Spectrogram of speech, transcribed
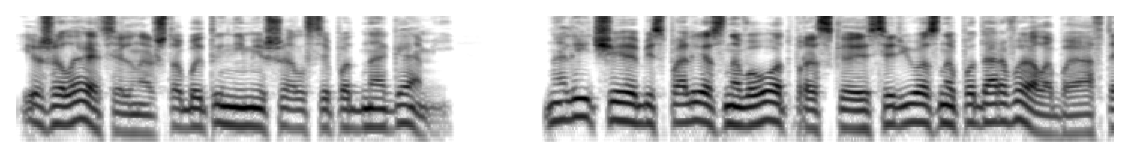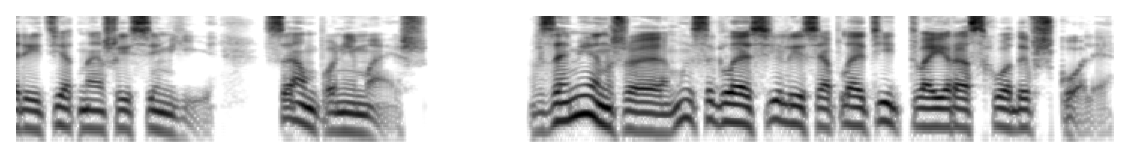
и желательно, чтобы ты не мешался под ногами. Наличие бесполезного отпрыска серьезно подорвало бы авторитет нашей семьи, сам понимаешь. Взамен же мы согласились оплатить твои расходы в школе.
